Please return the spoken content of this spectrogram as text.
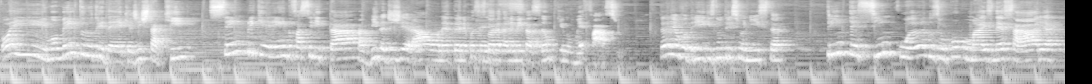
Oi, Momento Nutridec. A gente está aqui sempre querendo facilitar a vida de geral, né, Tânia, com essa história da alimentação, porque não é fácil. Tânia Rodrigues, nutricionista, 35 anos e um pouco mais nessa área,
